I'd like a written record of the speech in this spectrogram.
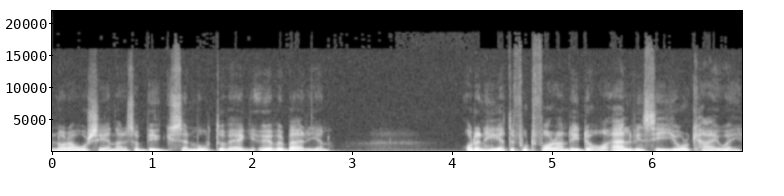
några år senare så byggs en motorväg över bergen. Och den heter fortfarande idag Alvin C. York Highway.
